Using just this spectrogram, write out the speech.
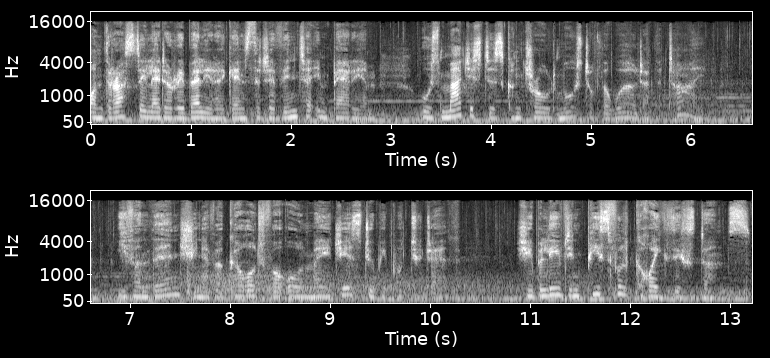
Andraste led a rebellion against the Tevinter Imperium, whose magisters controlled most of the world at the time. Even then, she never called for all mages to be put to death. She believed in peaceful coexistence.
